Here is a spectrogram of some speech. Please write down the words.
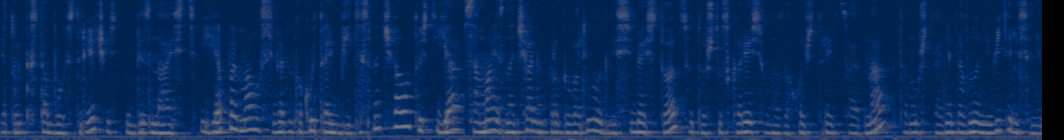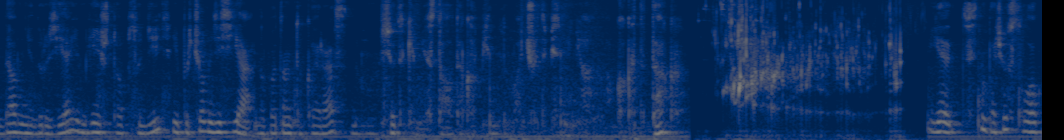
я только с тобой встречусь, без Насти. И я поймала себя на какой-то обиде сначала, то есть я сама изначально проговорила для себя ситуацию, то, что, скорее всего, она захочет встретиться одна, потому что они давно не виделись, они давние друзья, им есть что обсудить, и причем здесь я. Но потом такая раз, думаю, все таки мне стало так обидно, думаю, а что ты без меня? А как это так? Я действительно почувствовала,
